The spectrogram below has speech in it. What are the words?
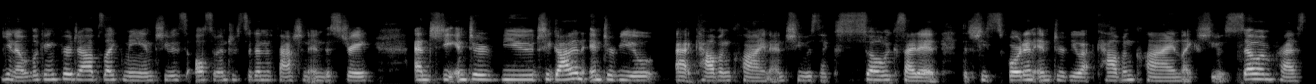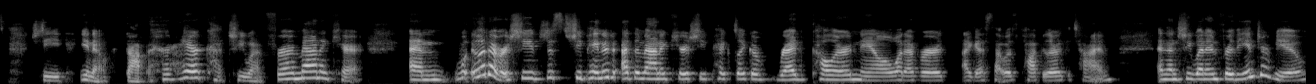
you know, looking for jobs like me. And she was also interested in the fashion industry. And she interviewed, she got an interview at Calvin Klein. And she was like so excited that she scored an interview at Calvin Klein. Like she was so impressed. She, you know, got her hair cut. She went for a manicure and whatever she just she painted at the manicure she picked like a red color nail whatever i guess that was popular at the time and then she went in for the interview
